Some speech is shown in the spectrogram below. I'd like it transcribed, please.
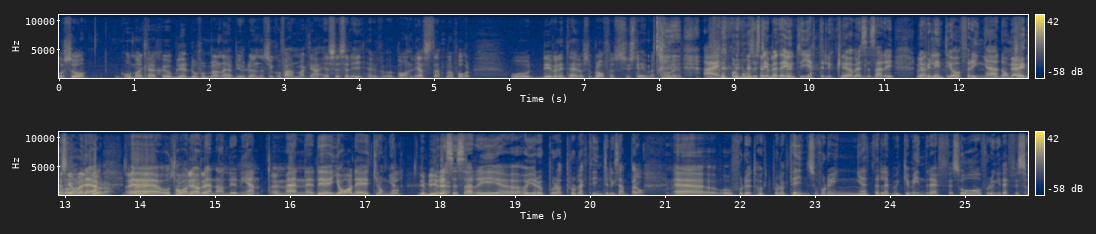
Och så går man kanske och blir, då får man erbjuden psykofarmaka, SSRI, vanligast att man får. Och det är väl inte heller så bra för systemet? Nej, hormonsystemet är ju inte jättelycklig över SSRI. Nu vill inte jag förringa de nej, som det behöver det, nej, nej, nej, och ta det av den anledningen. Men det, ja, det är ett krångel. Det blir för det. SSRI höjer upp vårt prolaktin till exempel. Ja. Eh, och får du ett högt prolaktin så får du inget eller mycket mindre FSH. Får du inget FSH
